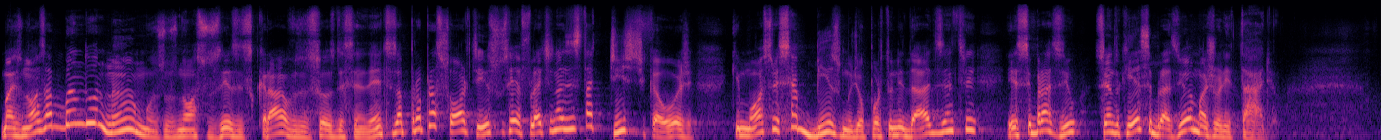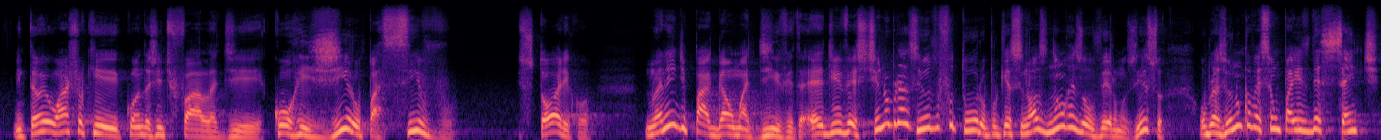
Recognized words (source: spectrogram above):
Mas nós abandonamos os nossos ex-escravos, os seus descendentes, à própria sorte. Isso se reflete nas estatísticas hoje, que mostra esse abismo de oportunidades entre esse Brasil, sendo que esse Brasil é majoritário. Então eu acho que quando a gente fala de corrigir o passivo histórico, não é nem de pagar uma dívida, é de investir no Brasil do futuro, porque se nós não resolvermos isso, o Brasil nunca vai ser um país decente,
